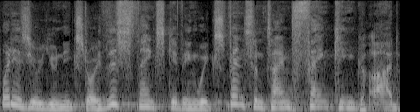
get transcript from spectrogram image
What is your unique story? This Thanksgiving week, spend some time thanking God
